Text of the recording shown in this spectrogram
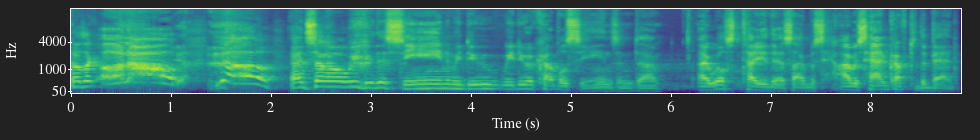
I was like, "Oh no, no!" And so we do this scene. We do we do a couple scenes, and uh, I will tell you this: I was I was handcuffed to the bed,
